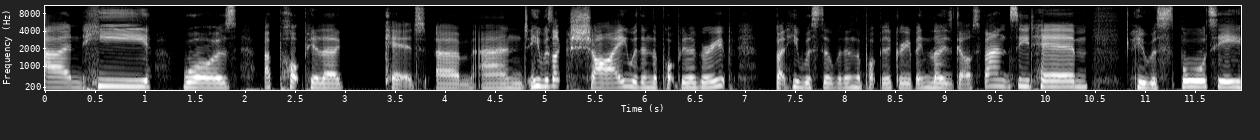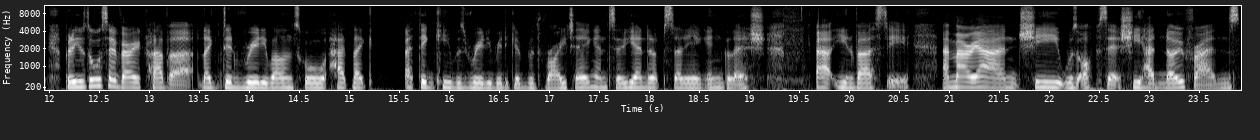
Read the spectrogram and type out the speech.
and he was a popular kid, um, and he was like shy within the popular group. But he was still within the popular group, and loads of girls fancied him. He was sporty, but he was also very clever. Like, did really well in school. Had like, I think he was really, really good with writing, and so he ended up studying English at university. And Marianne, she was opposite. She had no friends.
